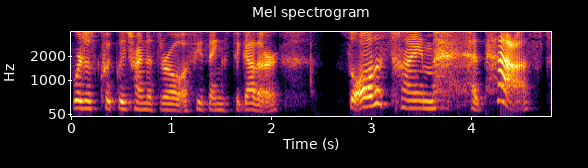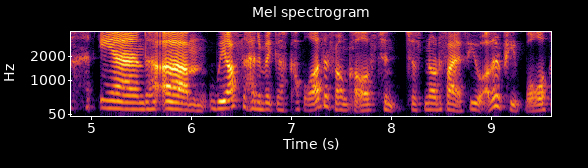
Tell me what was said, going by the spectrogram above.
we're just quickly trying to throw a few things together. So all this time had passed, and um, we also had to make a couple other phone calls to just notify a few other people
